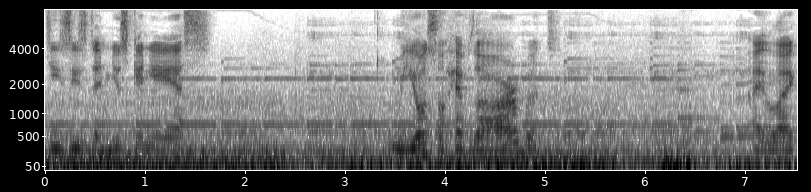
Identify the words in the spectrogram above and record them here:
this is the new Scania S. We also have the R, but I like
